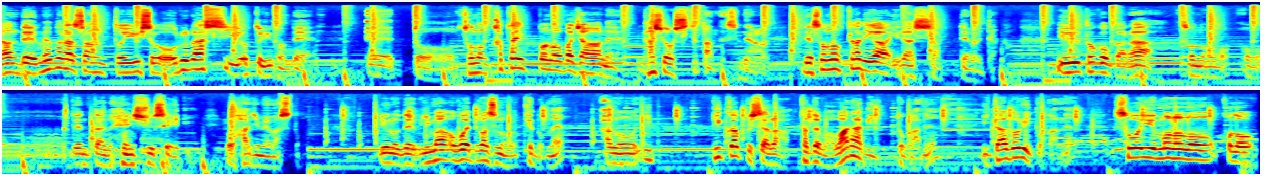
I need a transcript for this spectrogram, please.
なんで梅原さんという人がおるらしいよというので、えー、っとその片一方のおばちゃんはね多少知ってたんですね。でその2人がいらっしゃっておいたというとこからその全体の編集整理を始めますと。いうので今覚えてますのけどね。あのピックアップしたら例えばわらびとかね板取りとかねそういうもののこの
